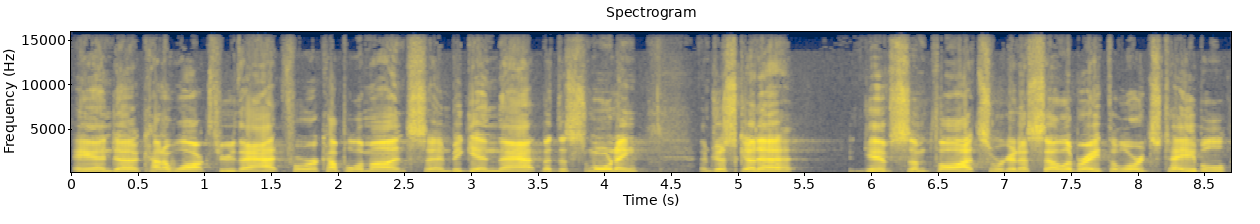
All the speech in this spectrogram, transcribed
and uh, kind of walk through that for a couple of months and begin that. But this morning, I'm just going to give some thoughts. We're going to celebrate the Lord's table,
